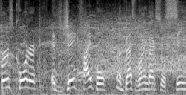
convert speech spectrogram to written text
First quarter, it's Jake Heupel, one of the best running backs you'll see,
